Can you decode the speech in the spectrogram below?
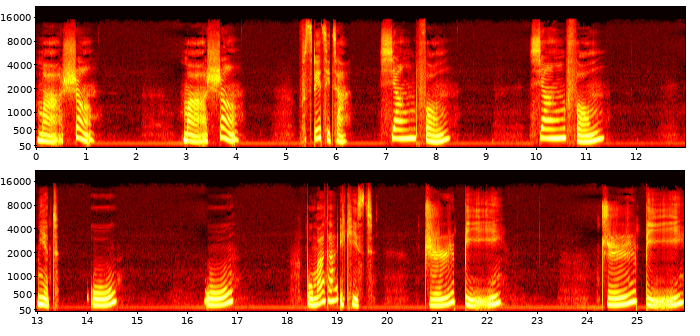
马上，马上。Встретиться， 相逢，相逢。Нет，无。无，бумага и кисть，纸笔，纸笔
